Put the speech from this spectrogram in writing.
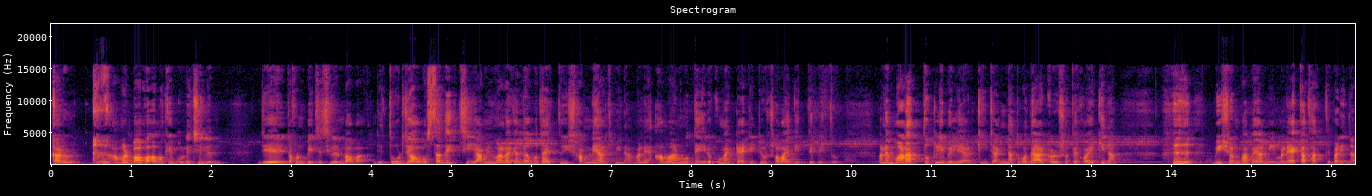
কারণ আমার বাবা আমাকে বলেছিলেন যে, যখন বেঁচে ছিলেন বাবা, যে তোর যে অবস্থা দেখছি, আমি মারা গেলেও বোধহয় তুই সামনে আসবি না। মানে আমার মধ্যে এরকম একটা অ্যাটিটিউড সবাই দেখতে পেত। মানে মারাত্মক লেভেলে আর কি। জানি না তোমাদের আর কারোর সাথে হয় কি না ভীষণভাবে আমি মানে একা থাকতে পারি না।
